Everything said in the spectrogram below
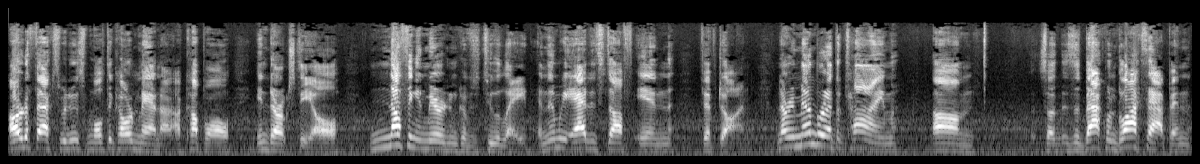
artifacts to produce multicolored mana, a couple in Darksteel. Nothing in Mirrodin because it was too late, and then we added stuff in Fifth Dawn. Now remember at the time, um, so this is back when blocks happened,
